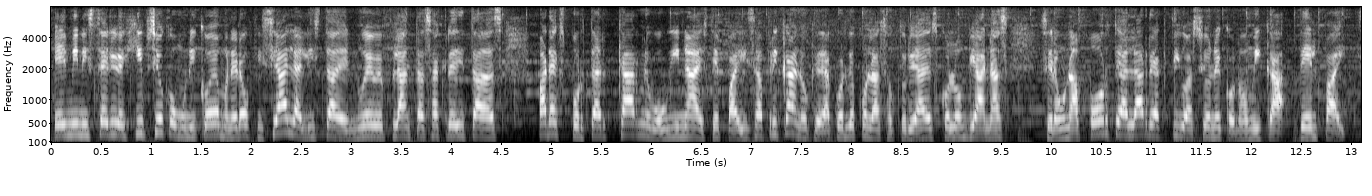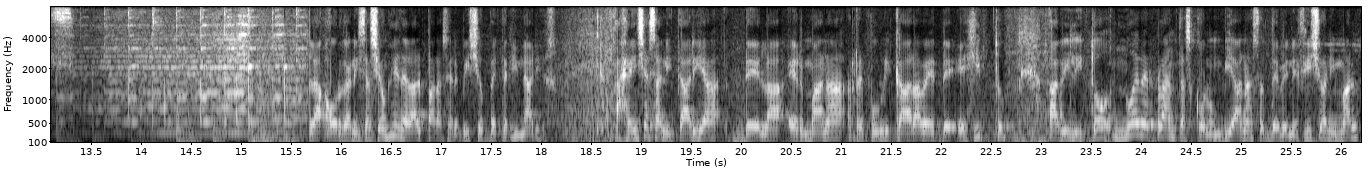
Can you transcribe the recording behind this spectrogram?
El Ministerio egipcio comunicó de manera oficial la lista de nueve plantas acreditadas para exportar carne bovina a este país africano, que de acuerdo con las autoridades colombianas será un aporte a la reactivación económica del país. La Organización General para Servicios Veterinarios, Agencia Sanitaria de la hermana República Árabe de Egipto, habilitó nueve plantas colombianas de beneficio animal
